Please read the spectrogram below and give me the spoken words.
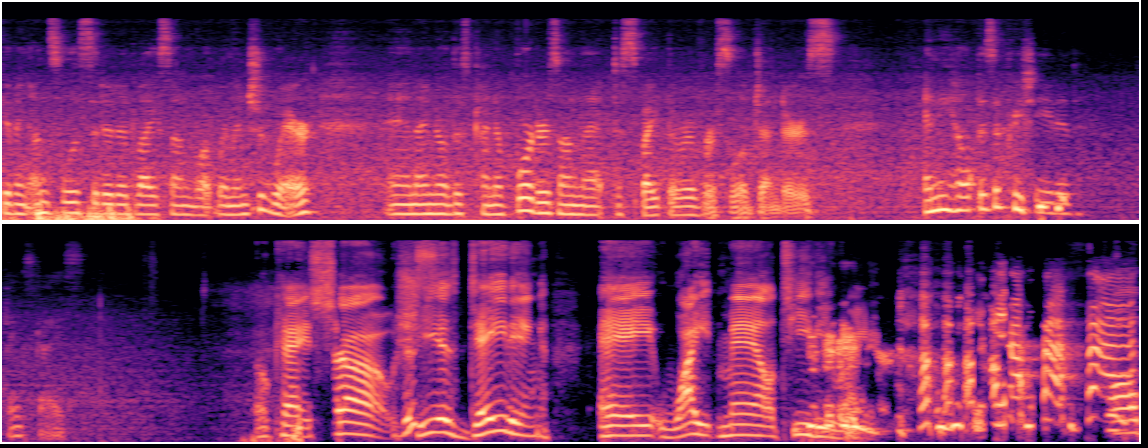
giving unsolicited advice on what women should wear, and I know this kind of borders on that despite the reversal of genders. Any help is appreciated. Thanks, guys. Okay, so she is dating a white male TV writer. all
